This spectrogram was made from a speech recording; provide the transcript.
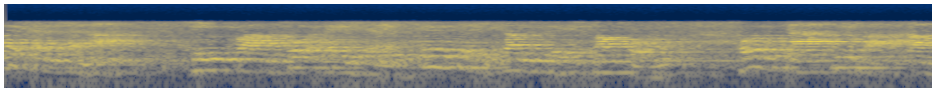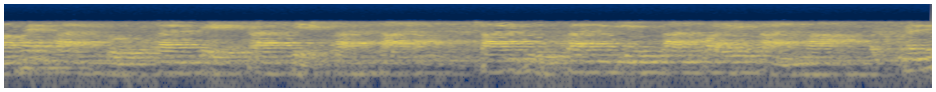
แค่ชนะทิ้งความโทษในใจซึ่งจะทำให้น้องผลพ้นจากที่บาปทำให้การเกิดการเกิดการเจ็บการตาย การอยู่การกินการไปการมา ในโล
